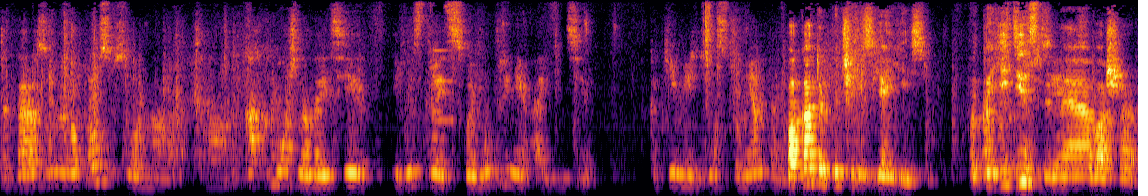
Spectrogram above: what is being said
Тогда разумный вопрос условно, а, как можно найти и выстроить свой внутренний ориентир? Какими инструментами? Пока только через я есть. Это единственная ваша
